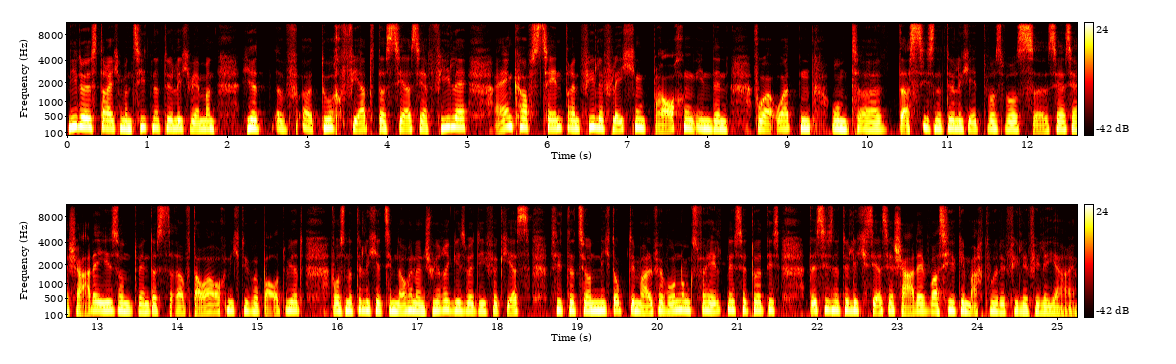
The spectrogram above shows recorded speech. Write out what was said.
Niederösterreich. Man sieht natürlich, wenn man hier durchfährt, dass sehr, sehr viele Einkaufszentren, viele viele Flächen brauchen in den Vororten und äh, das ist natürlich etwas, was äh, sehr, sehr schade ist und wenn das auf Dauer auch nicht überbaut wird, was natürlich jetzt im Nachhinein schwierig ist, weil die Verkehrssituation nicht optimal für Wohnungsverhältnisse dort ist, das ist natürlich sehr, sehr schade, was hier gemacht wurde viele, viele Jahre.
